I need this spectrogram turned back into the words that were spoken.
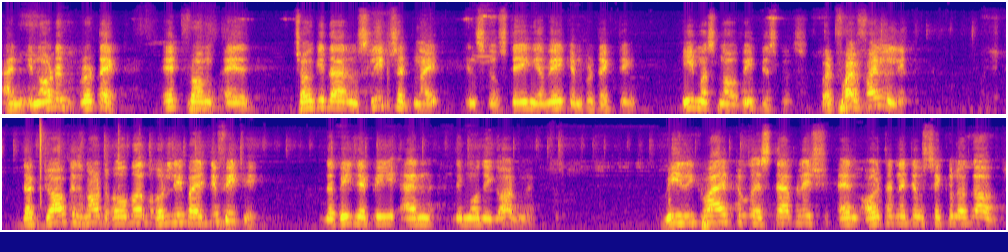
And in order to protect it from a chowkidar who sleeps at night, instead of staying awake and protecting, he must now be dismissed. But finally, that job is not over only by defeating the BJP and the Modi government. We require to establish an alternative secular government,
